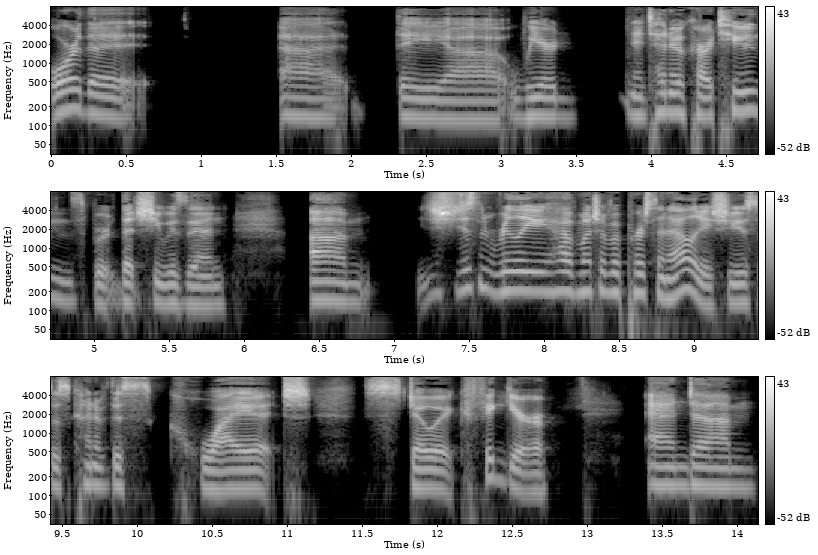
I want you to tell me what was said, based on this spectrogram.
or the uh, the uh, weird Nintendo cartoons that she was in, um, she doesn't really have much of a personality. She is this kind of this quiet, stoic figure, and um,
